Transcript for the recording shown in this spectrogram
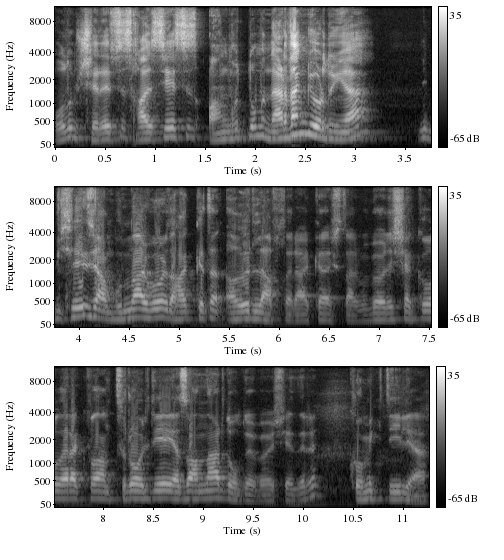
Oğlum şerefsiz, haysiyetsiz, angutluğumu nereden gördün ya? Bir şey diyeceğim. Bunlar bu arada hakikaten ağır laflar arkadaşlar. Bu böyle şaka olarak falan troll diye yazanlar da oluyor böyle şeyleri. Komik değil ya.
